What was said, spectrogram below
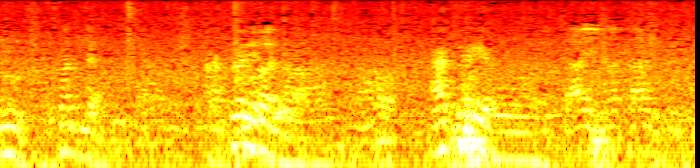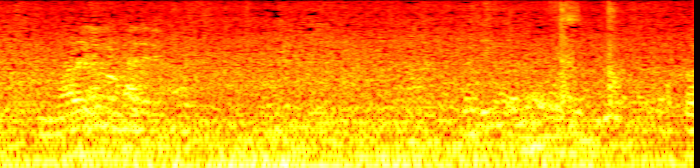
嗯，说的，啊，可以，啊，可以。加一个，加一个。啊。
